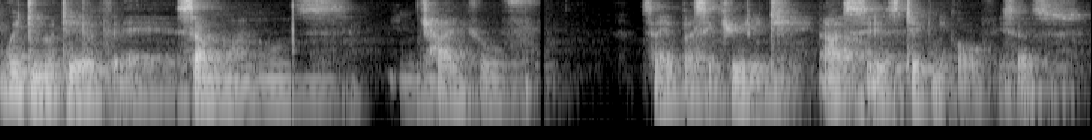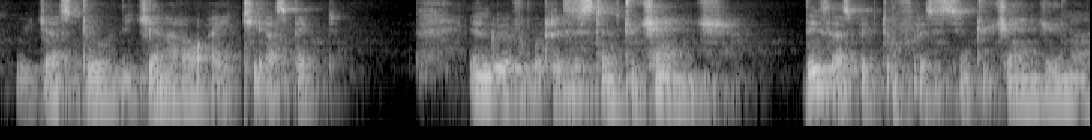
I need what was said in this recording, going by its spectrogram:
we do not have uh, someone who's in charge of cybersecurity. Us as technical officers, we just do the general IT aspect. And we have got resistance to change. This aspect of resistance to change, you know,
